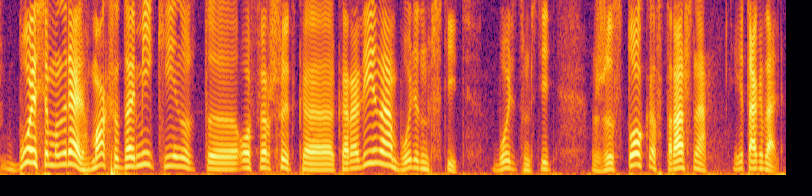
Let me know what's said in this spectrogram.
Бойся Монреаль. В Макса Дами кинут э, офершит Каролина. Будет мстить. Будет мстить жестоко, страшно и так далее.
